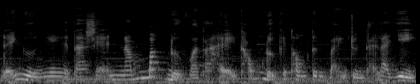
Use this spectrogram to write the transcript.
để người nghe người ta sẽ nắm bắt được và ta hệ thống được cái thông tin bạn truyền tải là gì.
